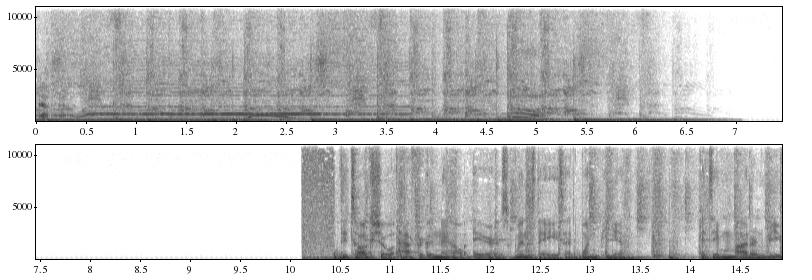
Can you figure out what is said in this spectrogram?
FM. Talk show Africa Now airs Wednesdays at 1 p.m. It's a modern view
